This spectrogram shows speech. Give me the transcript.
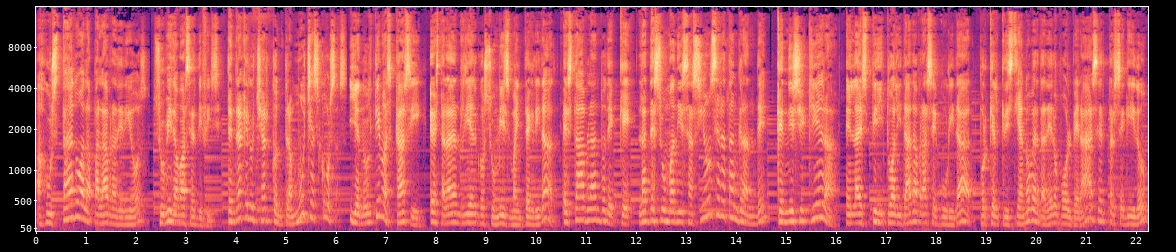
ajustado a la palabra de Dios, su vida va a ser difícil. Tendrá que luchar contra muchas cosas y en últimas casi estará en riesgo su misma integridad. Está hablando de que la deshumanización será tan grande que ni siquiera en la espiritualidad habrá seguridad, porque el cristiano verdadero volverá a ser perseguido,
